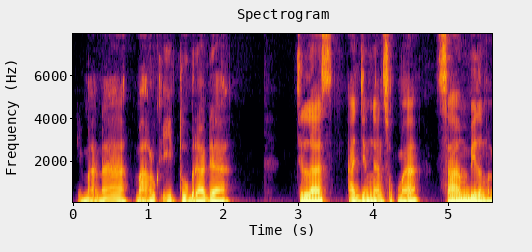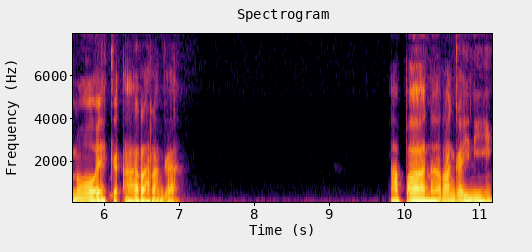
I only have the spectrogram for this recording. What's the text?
di mana makhluk itu berada. Jelas ajengan Sukma sambil menoleh ke arah Rangga. Apa anak Rangga ini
